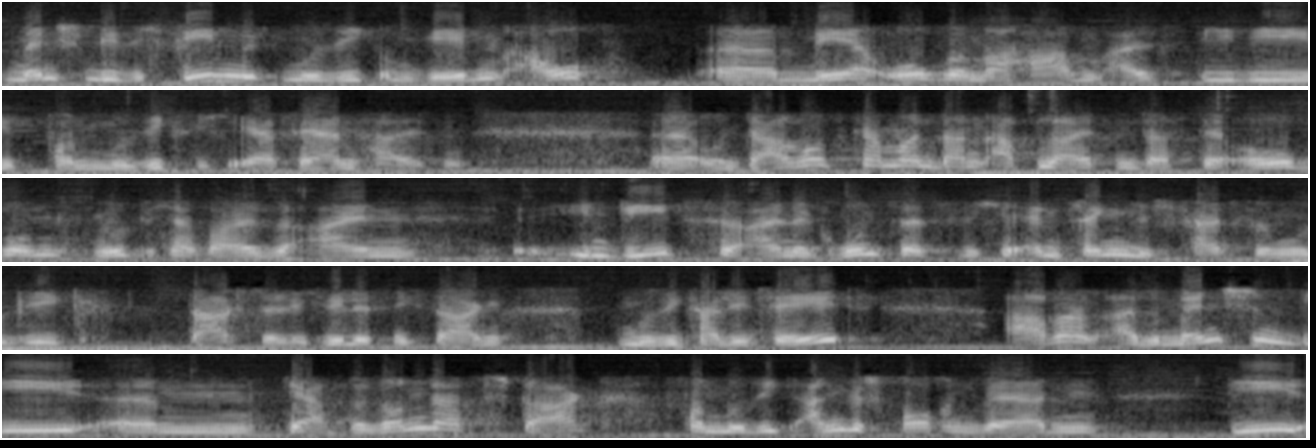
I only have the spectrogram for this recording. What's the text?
Menschen, die sich viel mit Musik umgeben, auch äh, mehr Ohrwürmer haben als die, die von Musik sich eher fernhalten. Äh, und daraus kann man dann ableiten, dass der Ohrwurm möglicherweise ein Indiz für eine grundsätzliche Empfänglichkeit für Musik darstellt. Ich will jetzt nicht sagen Musikalität, aber also Menschen, die ähm, ja, besonders stark von Musik angesprochen werden, die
